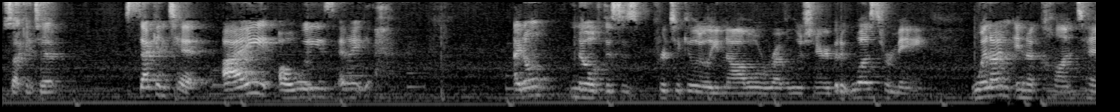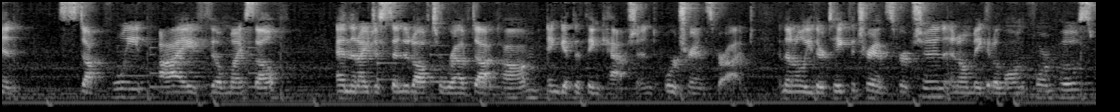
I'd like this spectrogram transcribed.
second tip. Second tip, I always and I I don't know if this is particularly novel or revolutionary, but it was for me. When I'm in a content stuck point, I film myself and then I just send it off to rev.com and get the thing captioned or transcribed. And then I'll either take the transcription and I'll make it a long form post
